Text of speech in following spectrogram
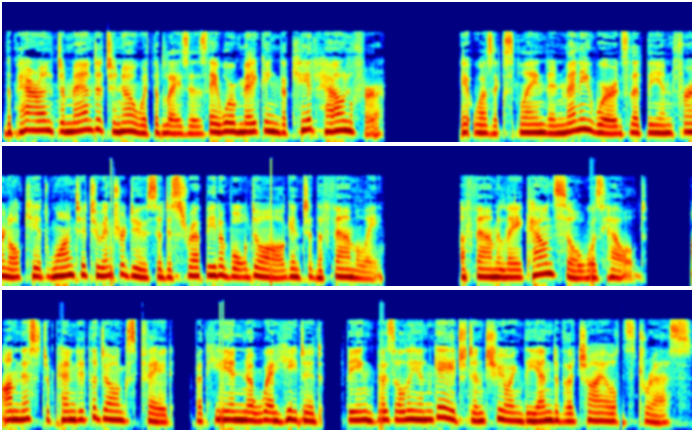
The parent demanded to know what the blazes they were making the kid howl for. It was explained in many words that the infernal kid wanted to introduce a disreputable dog into the family. A family council was held. On this depended the dog's fate, but he in no way heeded, being busily engaged in chewing the end of the child's dress.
